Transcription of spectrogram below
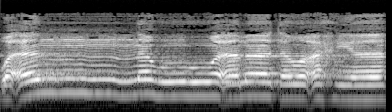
وأنه هو أمات وأحيا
